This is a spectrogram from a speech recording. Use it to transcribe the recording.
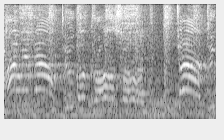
I went down to the crossroads, tried to.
